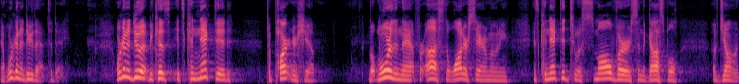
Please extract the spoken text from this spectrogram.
Now, we're going to do that today. We're going to do it because it's connected to partnership. But more than that, for us, the water ceremony is connected to a small verse in the Gospel of John.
